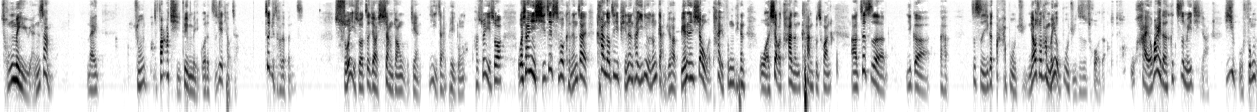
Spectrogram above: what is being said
从美元上，来，逐发起对美国的直接挑战，这就是他的本质。所以说这叫项庄舞剑，意在沛公啊。所以说，我相信习这时候可能在看到这些评论，他一定有种感觉哈，别人笑我太疯癫，我笑他人看不穿，啊，这是一个啊，这是一个大布局。你要说他没有布局，这是错的。海外的自媒体啊，一股风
